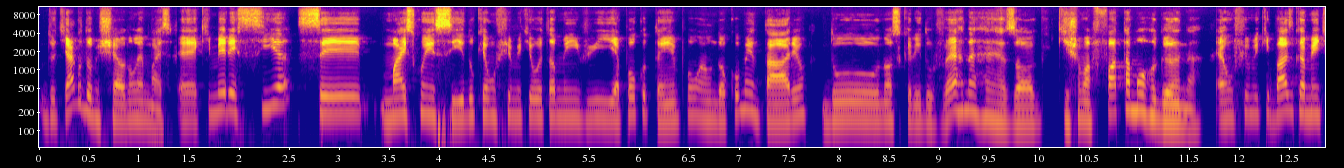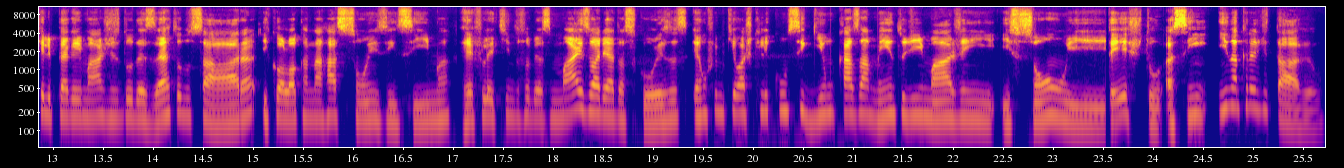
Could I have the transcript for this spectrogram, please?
do Thiago ou do Michel, não lembro mais, é que merecia ser mais conhecido, que é um filme que eu também vi há pouco tempo, é um documentário do nosso querido Werner Herzog, que chama Fata Morgana. É um filme que basicamente ele pega imagens do deserto do Saara e coloca narrações em cima, refletindo sobre as mais variadas coisas. É um filme que eu acho que ele conseguiu um casamento de imagem e som e texto assim inacreditável.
